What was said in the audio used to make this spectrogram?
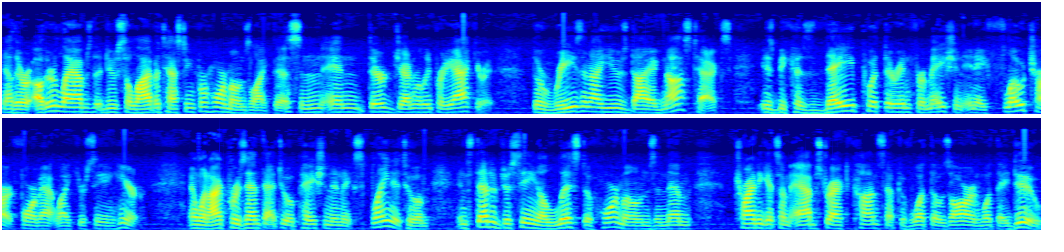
Now, there are other labs that do saliva testing for hormones like this, and, and they're generally pretty accurate. The reason I use Diagnos-Techs is because they put their information in a flowchart format like you're seeing here. And when I present that to a patient and explain it to them, instead of just seeing a list of hormones and them trying to get some abstract concept of what those are and what they do,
